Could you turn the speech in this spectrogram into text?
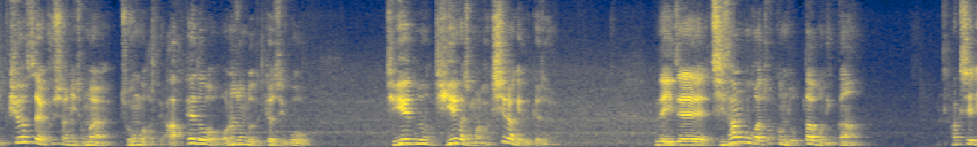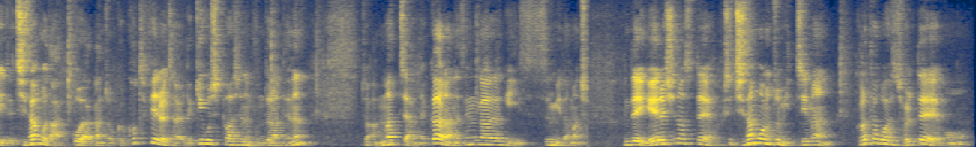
이 퓨어셀 쿠션이 정말 좋은 것 같아요. 앞에도 어느 정도 느껴지고 뒤에도 뒤에가 정말 확실하게 느껴져요. 근데 이제 지상고가 조금 높다 보니까 확실히 이제 지상고 낮고 약간 좀 그 코트필을 잘 느끼고 싶어 하시는 분들한테는 좀 안 맞지 않을까라는 생각이 있습니다만 저- 근데 얘를 신었을 때 확실히 지상고는 좀 있지만 그렇다고 해서 절대 뭐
